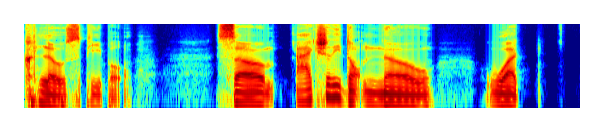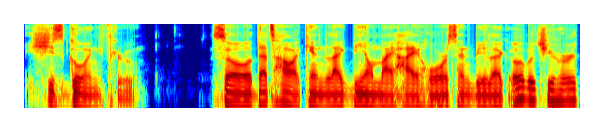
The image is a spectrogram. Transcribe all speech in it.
close people. So I actually don't know what she's going through. So that's how I can like be on my high horse and be like, oh, but she hurt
